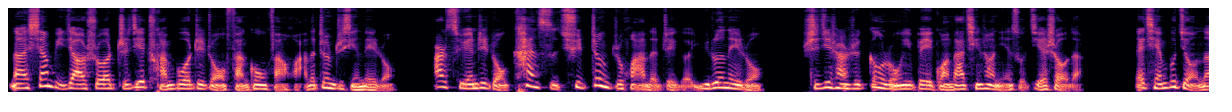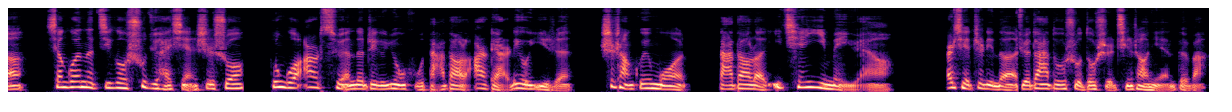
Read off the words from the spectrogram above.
那相比较说，直接传播这种反共反华的政治性内容，二次元这种看似去政治化的这个娱乐内容，实际上是更容易被广大青少年所接受的。在前不久呢，相关的机构数据还显示说，中国二次元的这个用户达到了二点六亿人，市场规模达到了一千亿美元啊！而且这里的绝大多数都是青少年，对吧？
